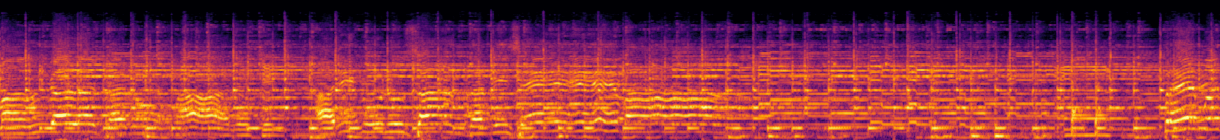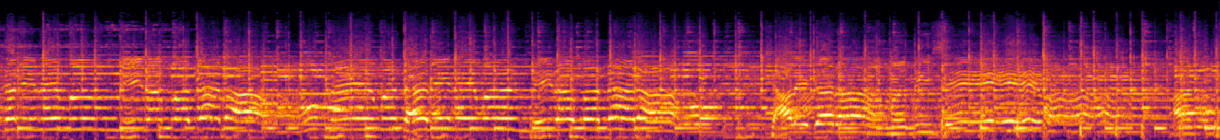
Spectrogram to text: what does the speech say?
મંગળ કરું હરિ ગુરુ સંતની સેવા. બદલાવો શાળે ગરામની સેવા, આનંદ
